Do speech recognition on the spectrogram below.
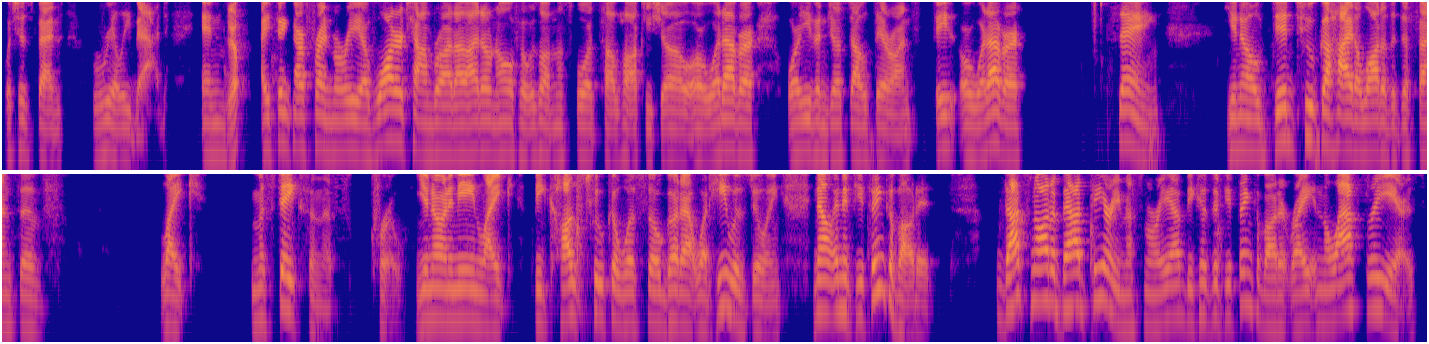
which has been really bad. And Yep. I think our friend Maria of Watertown brought up, I don't know if it was on the Sports Hub hockey show or whatever, or even just out there on face or whatever, saying, you know, did Tuukka hide a lot of the defensive like mistakes in this crew? You know what I mean? Like because Tuukka was so good at what he was doing. Now, and if you think about it, that's not a bad theory, Miss Maria, because if you think about it, right, in the last three years,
